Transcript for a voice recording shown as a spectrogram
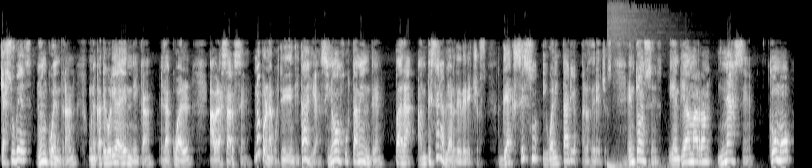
que a su vez no encuentran una categoría étnica en la cual abrazarse, no por una cuestión identitaria, sino justamente para empezar a hablar de derechos, de acceso igualitario a los derechos. Entonces, identidad marrón nace como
